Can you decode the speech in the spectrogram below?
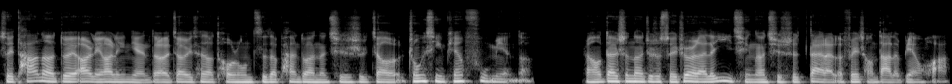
所以他呢对二零二零年的教育赛道投融资的判断呢，其实是较中性偏负面的。然后但是呢，就是随之而来的疫情呢，其实带来了非常大的变化。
